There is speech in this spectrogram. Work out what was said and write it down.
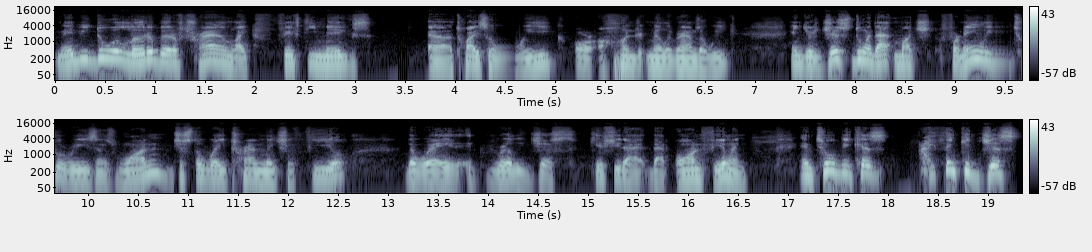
maybe do a little bit of tren, like 50 migs uh, twice a week or 100 milligrams a week. And you're just doing that much for mainly two reasons. One, just the way tren makes you feel, the way it really just gives you that that on feeling. And two, because I think it just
